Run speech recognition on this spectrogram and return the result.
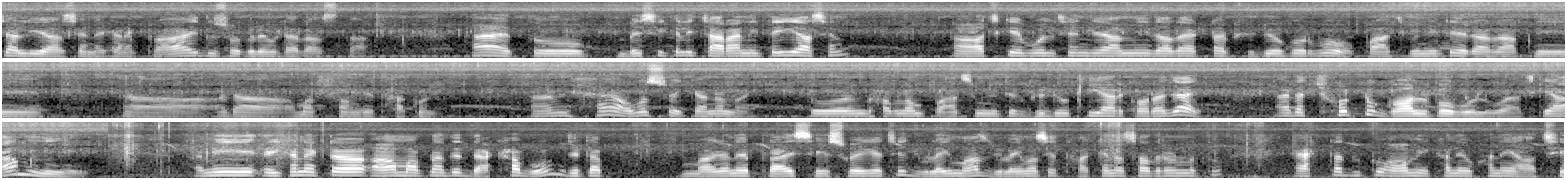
চালিয়ে আসেন এখানে, প্রায় দুশো কিলোমিটার রাস্তা। হ্যাঁ তো বেসিক্যালি চারা নিতেই আসেন। আজকে বলছেন যে, আমি দাদা একটা ভিডিও করব, পাঁচ মিনিটের, আর আপনি এটা আমার সঙ্গে থাকুন। আমি হ্যাঁ অবশ্যই, কেন নয়? তো আমি ভাবলাম, পাঁচ মিনিটের ভিডিও কি আর করা যায়? একটা ছোট্ট গল্প বলব আজকে, আম নিয়ে আমি এইখানে একটা আম আপনাদের দেখাবো, যেটা বাগানে প্রায় শেষ হয়ে গেছে, জুলাই মাস। জুলাই মাসে থাকে না সাধারণত। একটা দুটো আম এখানে ওখানে আছে।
